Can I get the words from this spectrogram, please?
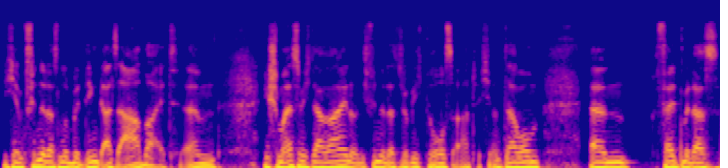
Ich empfinde das nur bedingt als Arbeit. Ähm, ich schmeiße mich da rein und ich finde das wirklich großartig. Und darum ähm, fällt mir das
